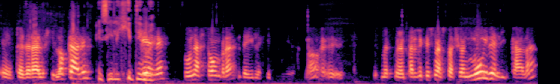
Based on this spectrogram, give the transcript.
eh, federales y locales tiene una sombra de ilegitimidad. ¿no? Eh, me, me parece que es una situación muy delicada,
